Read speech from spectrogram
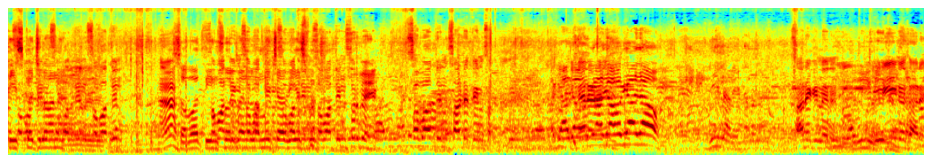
तीस का चलान है। सवा तीन हैं? सवा तीन सौ रुपये सवा तीन, चाहिए इस तीन, वक्त सवा तीन सौ रुपये। सवा तीन साढ़े तीन सौ। सारे किन्ने ने? तीन ने सारे।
